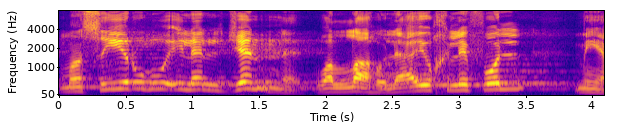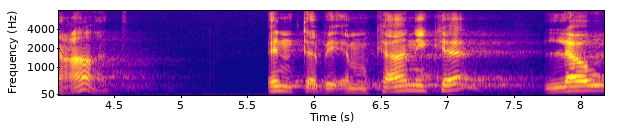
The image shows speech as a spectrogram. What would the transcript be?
مصيره إلى الجنة. والله لا يخلف الميعاد. أنت بإمكانك لو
